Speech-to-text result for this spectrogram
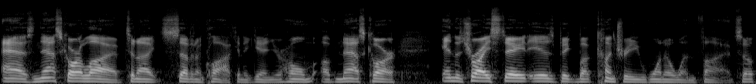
as NASCAR Live tonight, 7 o'clock. And again, your home of NASCAR in the tri state is Big Buck Country 1015. So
